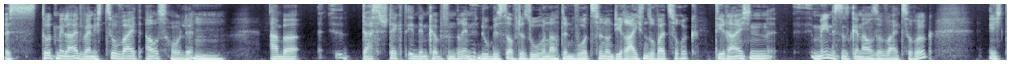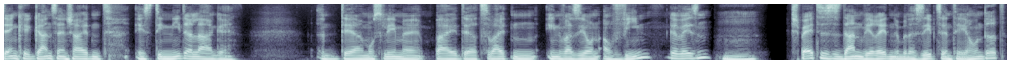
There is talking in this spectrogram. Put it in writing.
Es tut mir leid, wenn ich zu weit aushole, mhm. aber das steckt in den Köpfen drin. Du bist auf der Suche nach den Wurzeln und die reichen so weit zurück. Die reichen mindestens genauso weit zurück. Ich denke, ganz entscheidend ist die Niederlage der Muslime bei der zweiten Invasion auf Wien gewesen. Mhm. Spätestens dann, wir reden über das 17. Jahrhundert,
